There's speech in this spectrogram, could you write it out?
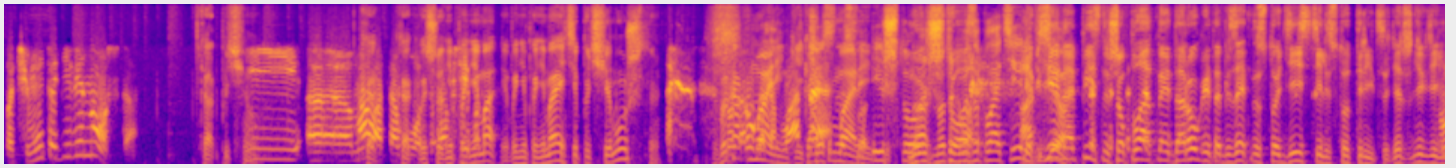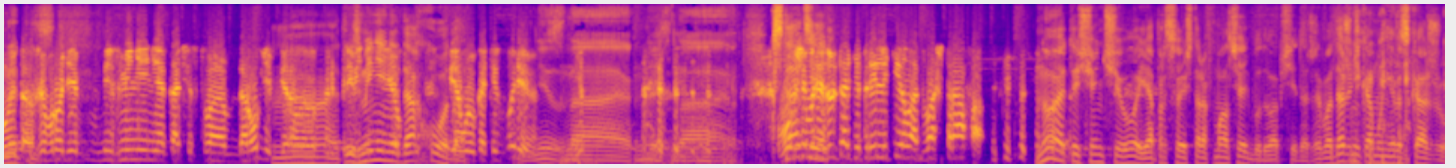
почему-то 90. Как, почему? И э, мало как, того... как, вы что, не вообще понимаете? Вы не понимаете, почему, что ли? Вы Ну, как маленький, Как маленький. И что? Ну Ну, что? вы заплатили, А где написано, что платная дорога это обязательно 110 или 130? Это же нигде не Ну, это же написано. вроде изменение качества дороги в первую, А, это изменение в дохода. первую категорию. Не знаю, не знаю. В общем, в Кстати, результате прилетело два штрафа. ну это еще ничего, я про свои штрафы молчать буду вообще даже, даже никому не расскажу.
